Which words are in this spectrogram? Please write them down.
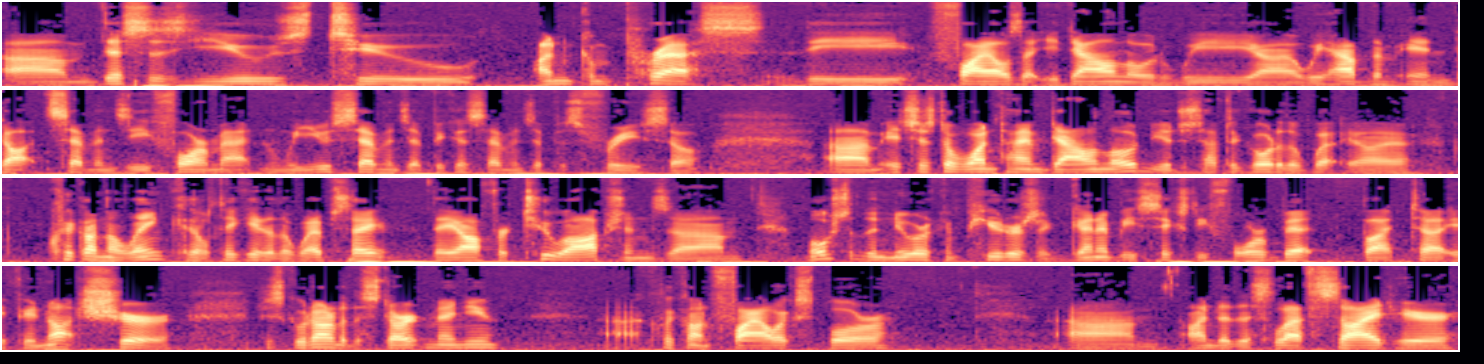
Um, this is used to uncompress the files that you download. We uh, we have them in .7z format, and we use 7zip because 7zip is free. So um, it's just a one-time download. You just have to go to the uh, click on the link. It'll take you to the website. They offer two options. Um, most of the newer computers are going to be 64-bit, but uh, if you're not sure, just go down to the Start menu, uh, click on File Explorer. Um, under this left side here,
